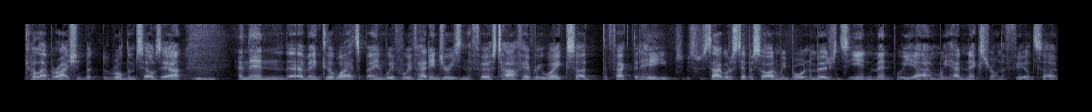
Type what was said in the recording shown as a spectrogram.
collaboration, but ruled themselves out. Mm. And then I mean, the way it's been, we've we've had injuries in the first half every week, so the fact that he was able to step aside and we brought an emergency in meant we um, we had an extra on the field. So.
